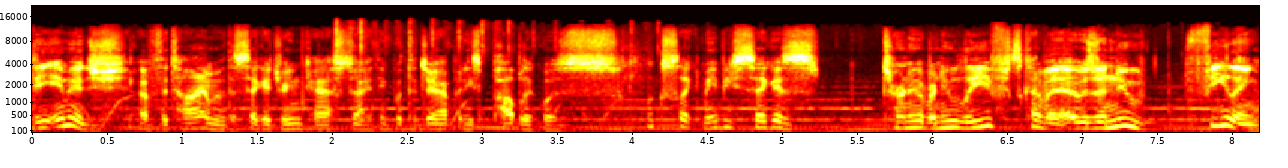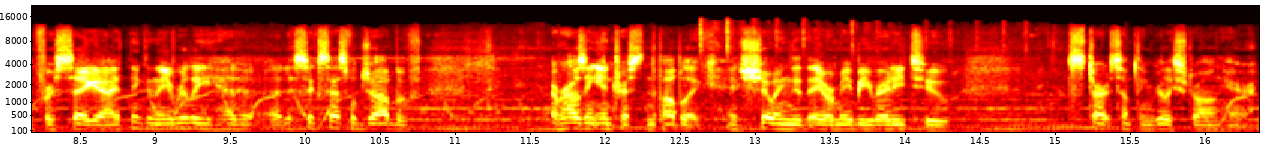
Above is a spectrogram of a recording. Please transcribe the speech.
The image of the time of the Sega Dreamcast, I think, with the Japanese public was looks like maybe Sega's turning over a new leaf. It's kind of a, it was a new feeling for Sega, I think, and they really had a, a successful job of arousing interest in the public and showing that they were maybe ready to start something really strong here.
